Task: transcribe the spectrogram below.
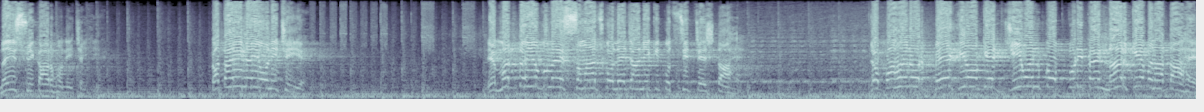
नहीं स्वीकार होनी चाहिए। कतई नहीं होनी चाहिए। ये मध्य युग में समाज को ले जाने की कुछ सी चेष्टा है। जो बहन और बेटियों के जीवन को पूरी तरह नारकीय बनाता है।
